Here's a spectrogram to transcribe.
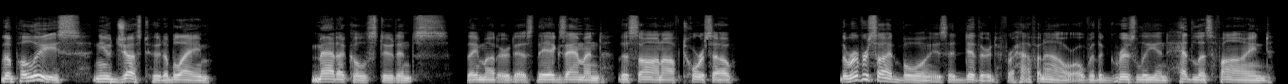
The police knew just who to blame. Medical students, they muttered as they examined the sawn off torso. The Riverside boys had dithered for half an hour over the grisly and headless find,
